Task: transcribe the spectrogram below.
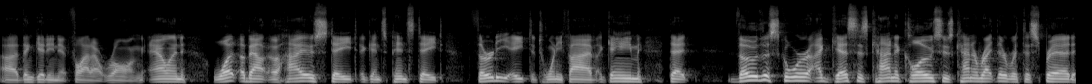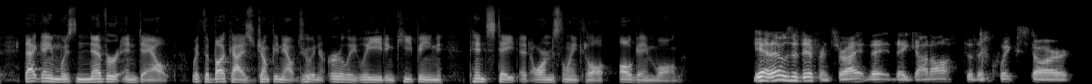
uh, than getting it flat out wrong. Alan, what about Ohio State against Penn State? 38 to 25. A game that though the score I guess is kind of close, is kind of right there with the spread, that game was never in doubt with the Buckeyes jumping out to an early lead and keeping Penn State at arm's length all, all game long. Yeah, that was the difference, right? They they got off to the quick start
